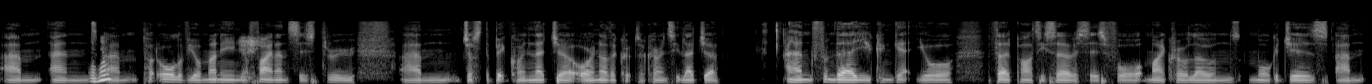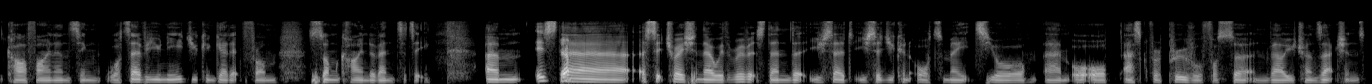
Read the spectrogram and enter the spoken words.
um, and mm-hmm. um, put all of your money and your finances through um, just the Bitcoin ledger or another cryptocurrency ledger and from there you can get your third party services for micro loans mortgages um, car financing whatever you need you can get it from some kind of entity um, is there a situation there with rivetz then that you said you said you can automate your um, or, or, ask for approval for certain value transactions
